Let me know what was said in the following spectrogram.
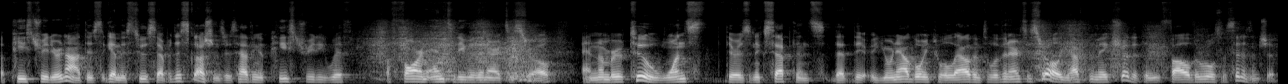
a peace treaty or not. There's, again, there's two separate discussions. There's having a peace treaty with a foreign entity within Eretz Yisrael, and number two, once there is an acceptance that you're now going to allow them to live in Eretz Yisrael, you have to make sure that they follow the rules of citizenship.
